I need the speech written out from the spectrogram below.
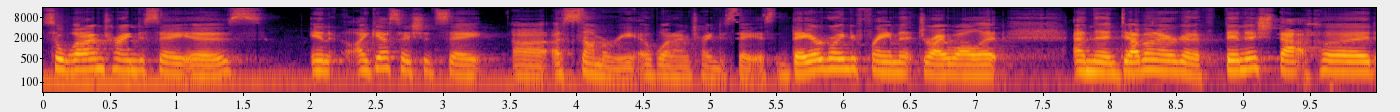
So what I'm trying to say is, and I guess I should say uh, a summary of what I'm trying to say is they are going to frame it, drywall it, and then Deb and I are going to finish that hood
